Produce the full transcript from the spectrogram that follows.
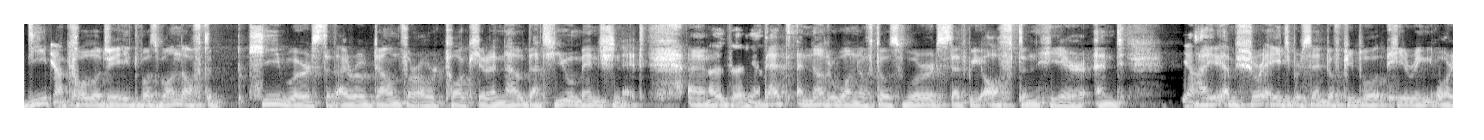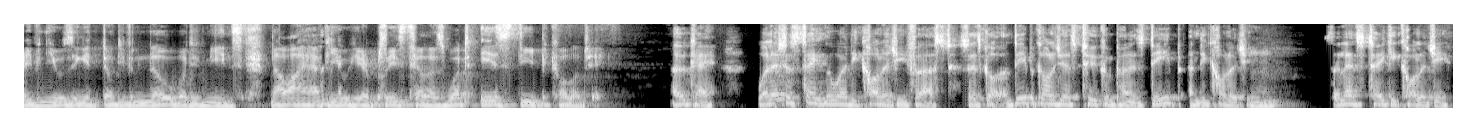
deep yeah. ecology, it was one of the key words that I wrote down for our talk here. And now that you mention it, um, oh, good, yeah. that's another one of those words that we often hear. And yeah. I am sure 80% of people hearing or even using it don't even know what it means. Now I have you here. Please tell us what is deep ecology? Okay. Well, let's just take the word ecology first. So it's got deep ecology has two components, deep and ecology. Mm. So let's take ecology.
